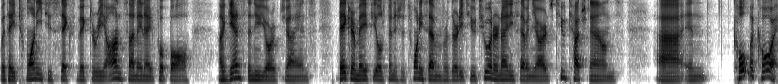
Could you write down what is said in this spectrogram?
with a 20 to 6 victory on Sunday Night Football against the New York Giants. Baker Mayfield finishes 27 for 32, 297 yards, two touchdowns. Uh, and Colt McCoy,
